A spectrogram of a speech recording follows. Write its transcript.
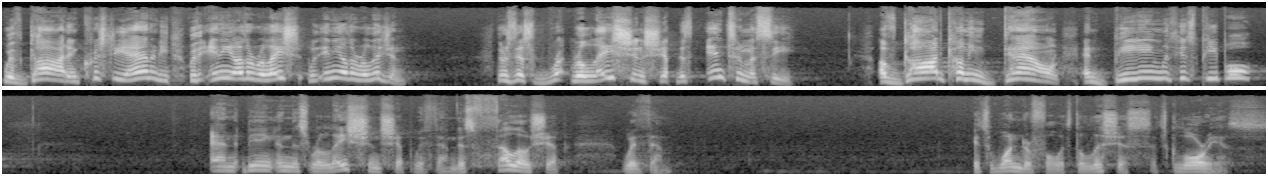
with God and Christianity with any other relation, with any other religion. There's this re- relationship, this intimacy of God coming down and being with his people and being in this relationship with them, this fellowship with them. It's wonderful, it's delicious, it's glorious.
